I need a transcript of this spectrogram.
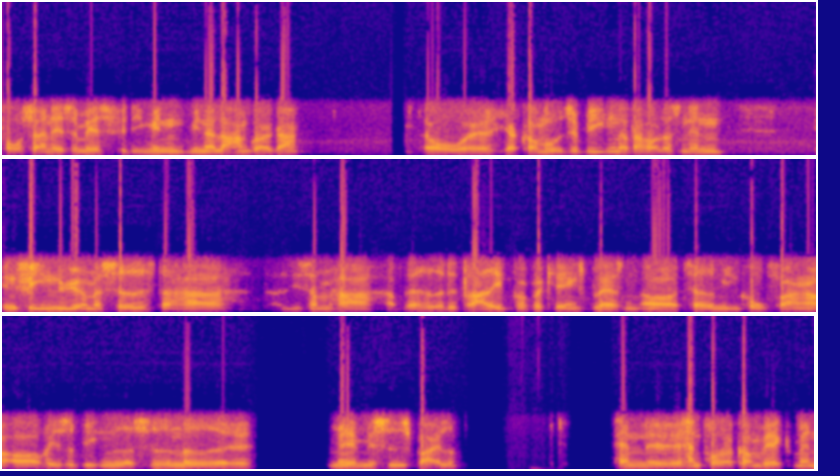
får så en sms, fordi min, min alarm går i gang. Og jeg kommer ud til bilen, og der holder sådan en, en fin nyere Mercedes, der har ligesom har, hvad hedder det, drejet ind på parkeringspladsen og taget min kofanger og ridset bilen ned ad siden med, øh, med, med sidespejlet. Han, øh, han prøvede at komme væk, men,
